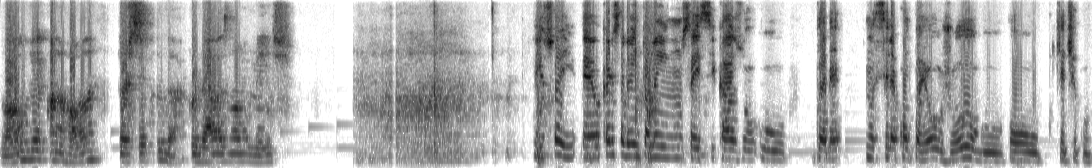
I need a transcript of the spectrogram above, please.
vamos ver quando rola. Torcer por, Da- por Dallas novamente. É isso aí. É, eu quero saber também, não sei se caso o Kleber não sei se ele acompanhou o jogo, ou que, tipo,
